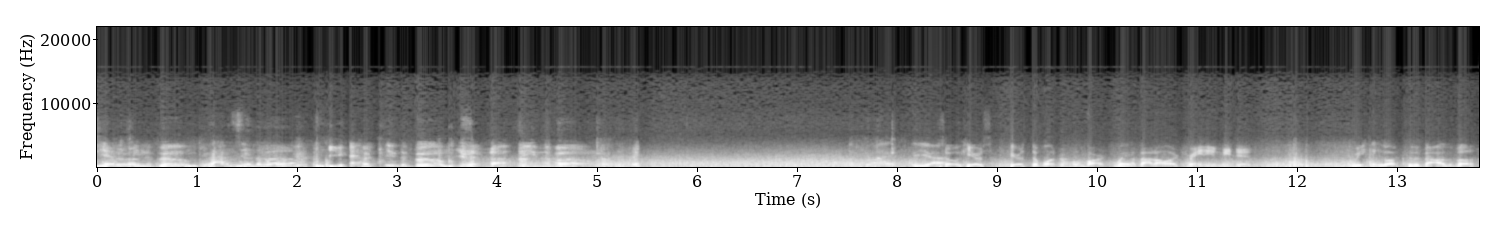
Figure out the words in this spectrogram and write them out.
You haven't seen the boom? You haven't seen the boom? You haven't seen the boom? You have not seen the boom. So here's here's the wonderful part about all our training we did. We can go up to the bow of the boat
